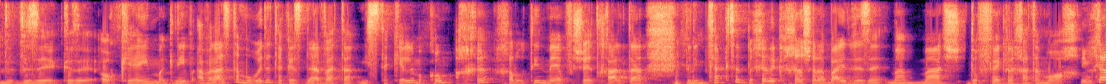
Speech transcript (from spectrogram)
וזה כזה אוקיי מגניב אבל אז אתה מוריד את הקסדה ואתה מסתכל למקום אחר לחלוטין מאיפה שהתחלת ונמצא קצת בחלק אחר של הבית וזה ממש דופק לך את המוח. נמצא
